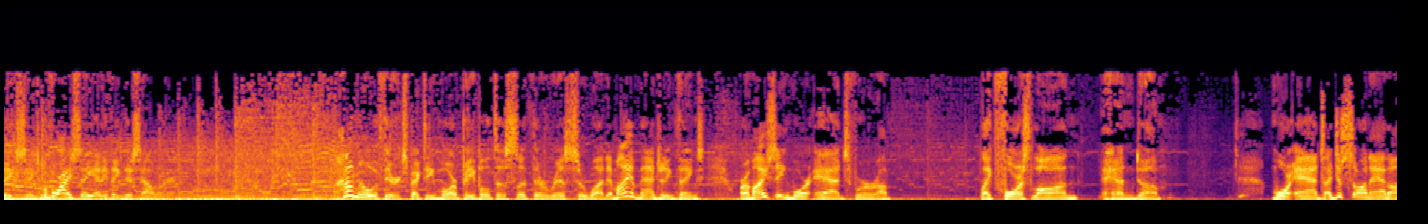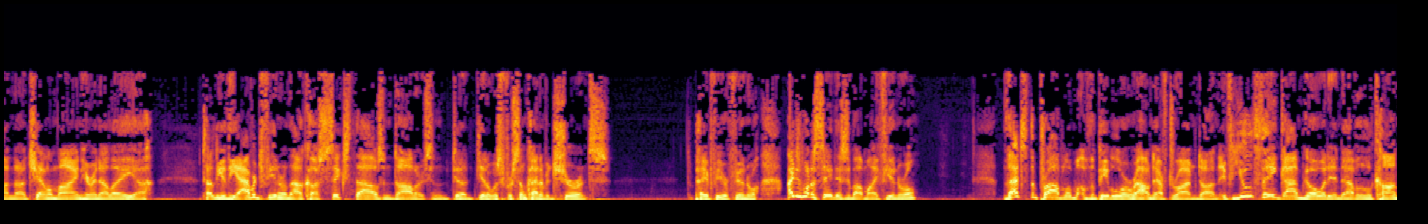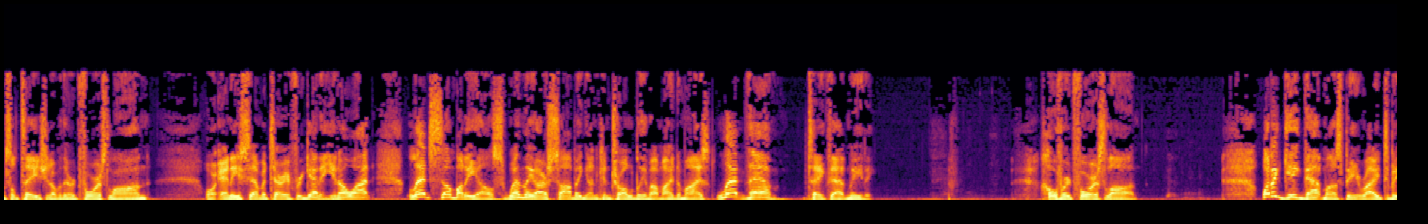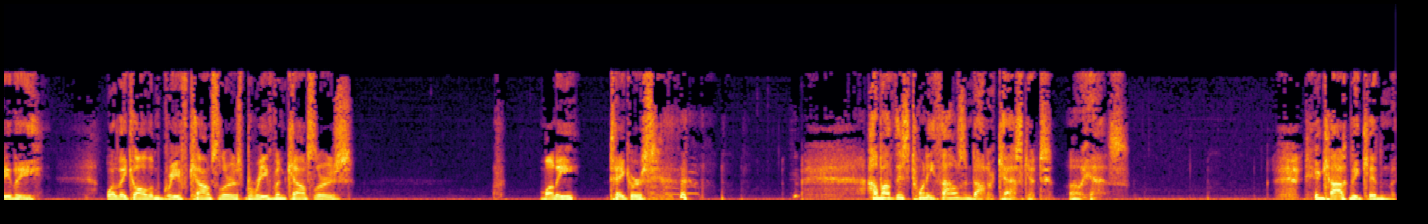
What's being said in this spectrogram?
1-800-5800-866. Before I say anything this hour, I don't know if they're expecting more people to slit their wrists or what. Am I imagining things, or am I seeing more ads for, um, like, Forest Lawn and um, more ads? I just saw an ad on uh, Channel 9 here in L.A., uh, telling you the average funeral now costs $6,000, and, uh, you know, it was for some kind of insurance to pay for your funeral. I just want to say this about my funeral. That's the problem of the people who are around after I'm done. If you think I'm going in to have a little consultation over there at Forest Lawn or any cemetery, forget it. You know what? Let somebody else, when they are sobbing uncontrollably about my demise, let them take that meeting over at Forest Lawn. What a gig that must be, right? To be the, what do they call them? Grief counselors, bereavement counselors, money takers. How about this $20,000 casket? Oh, yes. You gotta be kidding me.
